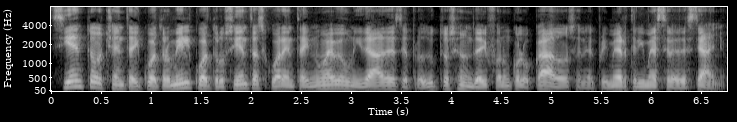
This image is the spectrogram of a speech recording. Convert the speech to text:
184.449 unidades de productos Hyundai fueron colocados en el primer trimestre de este año.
